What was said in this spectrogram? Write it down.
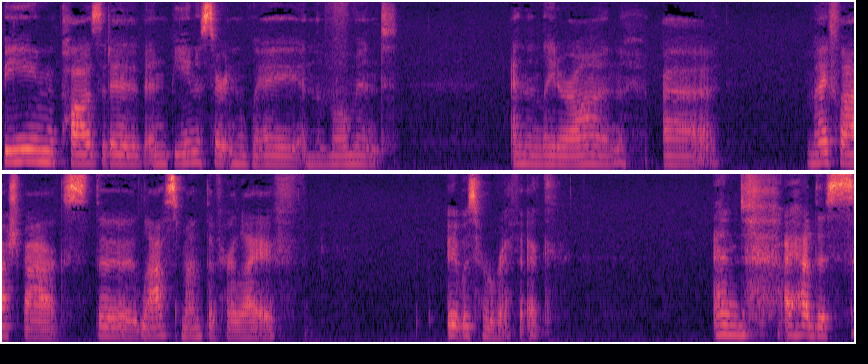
being positive and being a certain way in the moment. And then later on, uh, my flashbacks, the last month of her life, it was horrific. And I had this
